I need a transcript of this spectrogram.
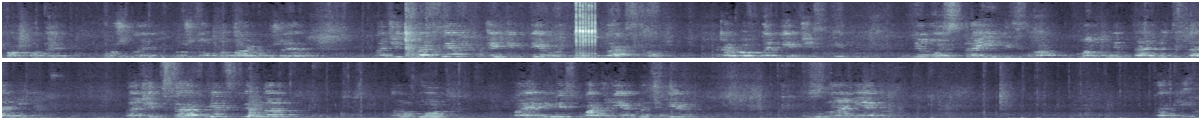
завоевательские походы, нужны, нужно было оружие. Значит, во всех этих первых государствах рабовладельческих велось строительство монументальных зданий. Значит, соответственно, вот, появились потребности в знаниях каких?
